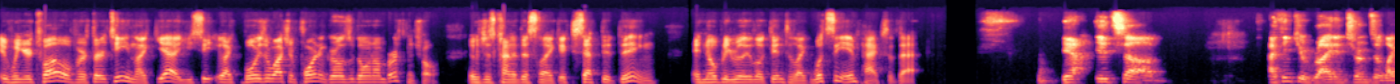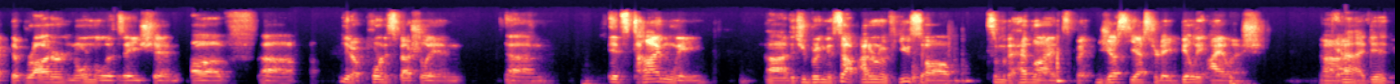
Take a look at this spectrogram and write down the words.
when you're 12 or 13, like yeah, you see like boys are watching porn and girls are going on birth control. It was just kind of this like accepted thing, and nobody really looked into like what's the impacts of that. Yeah, it's um I think you're right in terms of like the broader normalization of uh, you know porn, especially, and um, it's timely uh, that you bring this up. I don't know if you saw some of the headlines, but just yesterday, Billie Eilish. Uh, yeah, I did.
